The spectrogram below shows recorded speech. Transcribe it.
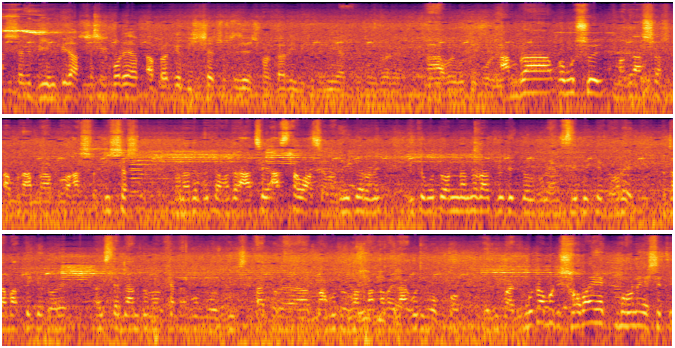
আশ্বাস বিএনপির আশ্বাসের পরে আপনাকে বিশ্বাস হচ্ছে যে সরকার এই বিষয়টা নিয়ে ধরনের অগ্রগতি করবে আমরা অবশ্যই আমাদের আশ্বাস আমরা আমরা আশ্বাস বিশ্বাস ওনাদের প্রতি আমাদের আছে আস্থাও আছে আমাদের এই কারণে। ইতিমধ্যে অন্যান্য রাজনৈতিক দলগুলো এনসি থেকে ধরে জামাত থেকে ধরে ইসলামী আন্দোলন খেলাবঙ্গ তারপরে মাহমুদ রহমান মান্না ভাই নাগরিক ঐক্য এটি পার্টি। মোটামুটি সবাই এক মনে এসেছে।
